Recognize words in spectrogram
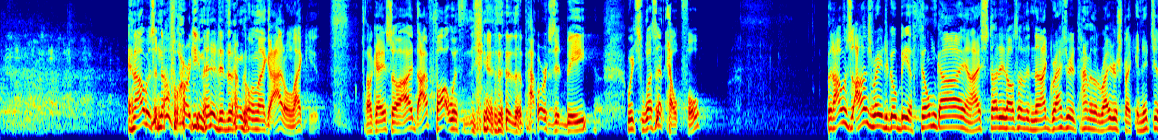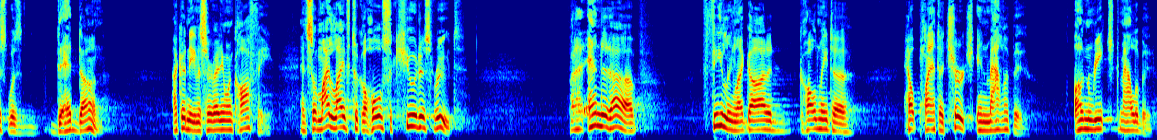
And I was enough argumentative that I'm going like, I don't like you. Okay, so I, I fought with the, the powers that be, which wasn't helpful. But I was, I was ready to go be a film guy, and I studied all stuff, and then I graduated time of the writer's strike, and it just was dead done. I couldn't even serve anyone coffee. And so my life took a whole circuitous route. But I ended up feeling like God had called me to help plant a church in Malibu, unreached Malibu.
